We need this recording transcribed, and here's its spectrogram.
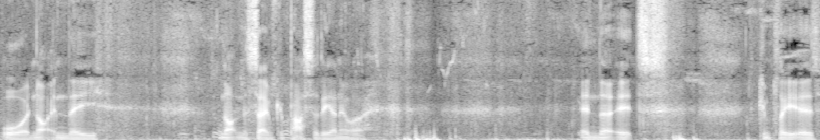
Or not in the not in the same capacity anyway. In that it's completed,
